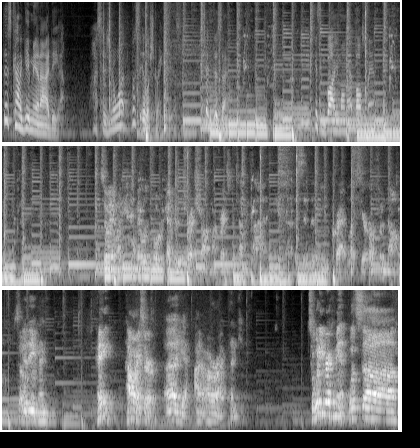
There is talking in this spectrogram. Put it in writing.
this kind of gave me an idea. I said, you know what? Let's illustrate this. Check this out. Get some volume on that, boss man. So anyway, I've been looking forward to coming to this restaurant. My friends have been telling me about it, and uh, they said the new crab legs here are phenomenal. So, Good evening. Hey, how are you, sir? Uh, yeah, I, all right, thank you. So, what do you recommend? What's uh?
